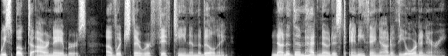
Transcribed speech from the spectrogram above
We spoke to our neighbors, of which there were 15 in the building. None of them had noticed anything out of the ordinary.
